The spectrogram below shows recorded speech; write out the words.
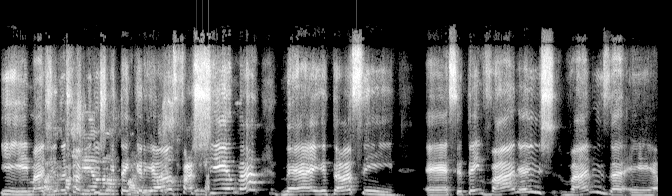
E imagina os famílias que têm criança, faxina, né? Então, assim, é, você tem várias, várias é,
